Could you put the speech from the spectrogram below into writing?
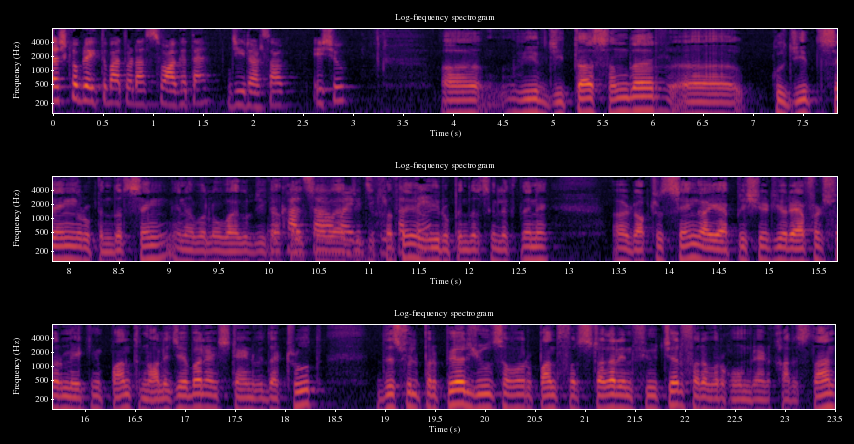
ਦਰਸ਼ਕੋ ਬ੍ਰੇਕ ਤੋਂ ਬਾਅਦ ਤੁਹਾਡਾ ਸਵਾਗਤ ਹੈ ਜੀ ਡਾਕਟਰ ਸਾਹਿਬ ਇਸ਼ੂ ਵੀਰ ਜੀਤਾ ਸੰਦਰ ਕੁਲਜੀਤ ਸਿੰਘ ਰੁਪਿੰਦਰ ਸਿੰਘ ਇਹਨਾਂ ਵੱਲੋਂ ਵਾਹਿਗੁਰੂ ਜੀ ਕਾ ਖਾਲਸਾ ਵਾਹਿਗੁਰੂ ਜੀ ਕੀ ਫਤਿਹ। ਵੀਰ ਰੁਪਿੰਦਰ ਸਿੰਘ ਲਿਖਦੇ ਨੇ doctor Singh I appreciate your efforts for making Panth knowledgeable and stand with the truth this will prepare youths of our panth for struggle in future for our homeland Khalistan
